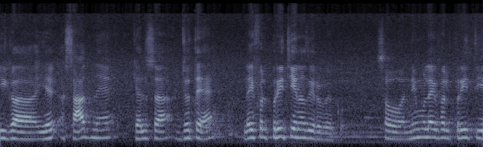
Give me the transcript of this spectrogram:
ಈಗ ಎ- ಸಾಧನೆ ಕೆಲಸ ಜೊತೆ ಲೈಫಲ್ಲಿ ಪ್ರೀತಿ ಅನ್ನೋದು ಇರಬೇಕು. ಸೊ ನಿಮ್ಮ ಲೈಫಲ್ಲಿ ಪ್ರೀತಿ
